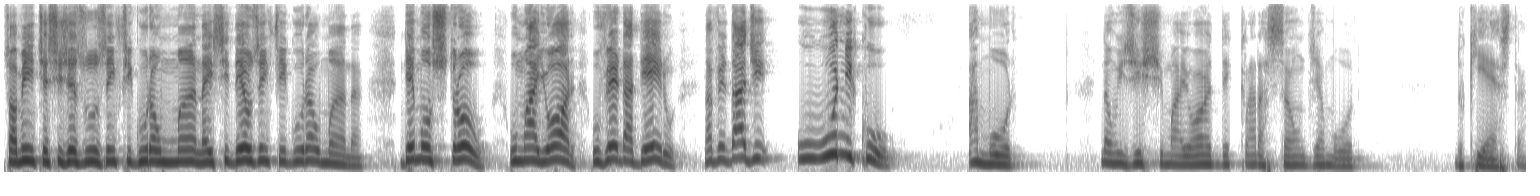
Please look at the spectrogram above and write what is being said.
Somente esse Jesus em figura humana, esse Deus em figura humana, demonstrou o maior, o verdadeiro, na verdade, o único amor. Não existe maior declaração de amor do que esta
